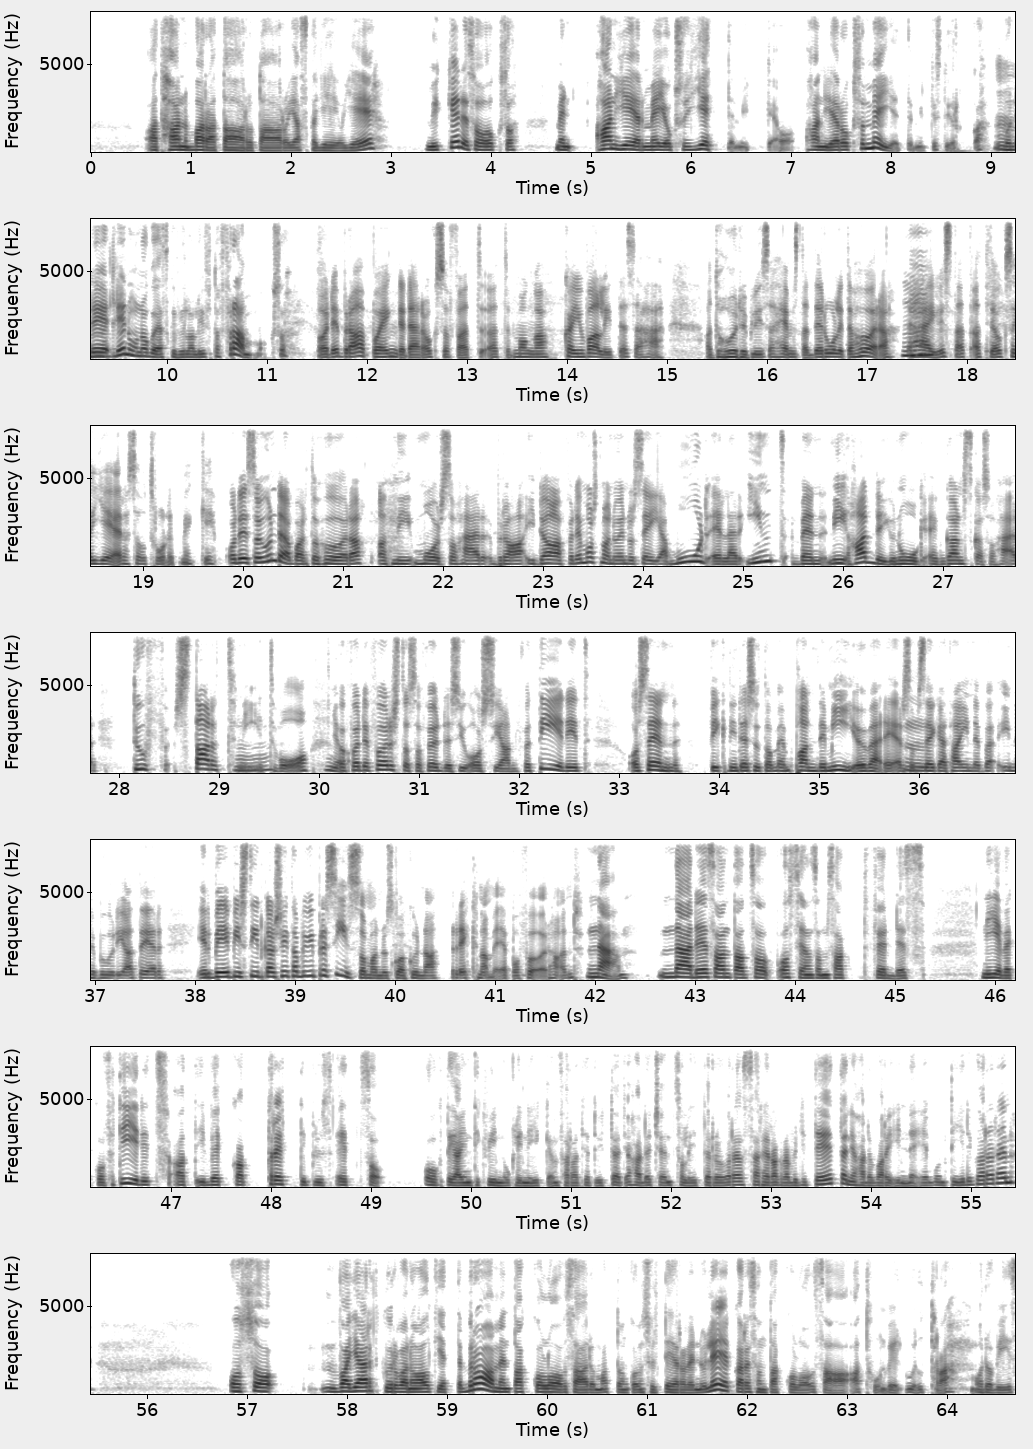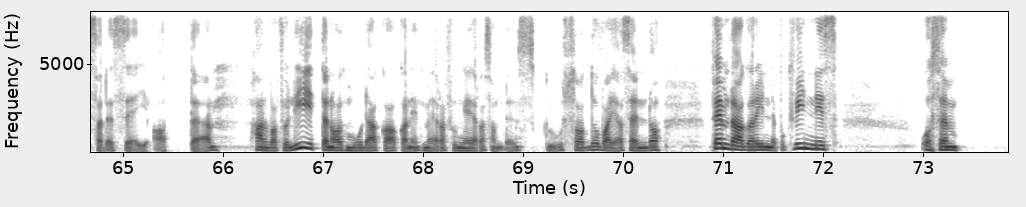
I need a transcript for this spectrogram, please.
att han bara tar och tar och jag ska ge och ge. Mycket är det så också. Men han ger mig också jättemycket och han ger också mig jättemycket styrka. Mm. Och det, det, är nog något jag skulle vilja lyfta fram också. Och det är bra poäng det där också för att, att många kan ju vara lite så här att oh, det blir så hemskt. Att det är roligt att höra mm. det här just att, att det också ger så otroligt mycket. Och det är så underbart att höra att ni mår så här bra idag. För det måste man nu ändå säga, mod eller inte, men ni hade ju nog en ganska så här tuff start ni mm. två. Ja. För det första så föddes ju Ossian för tidigt och sen fick ni dessutom en pandemi över er som mm. säkert har inneburit att er, er bebistid kanske inte har blivit precis som man nu skulle kunna räkna med på förhand. Nej, Nej det är sant. Alltså, Ossian som sagt föddes nio veckor för tidigt. Att I vecka 30 plus 1 så åkte jag in till kvinnokliniken för att jag tyckte att jag hade känt så lite rörelser hela graviditeten. Jag hade varit inne en gång tidigare redan. Och så var hjärtkurvan och allt jättebra men tack och lov sa de att de konsulterade nu läkare som tack och lov sa att hon vill ultra. Och då visade det sig att eh, han var för liten och att moderkakan inte mera fungerade som den skulle. Så då var jag sen då fem dagar inne på Kvinnis och sen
